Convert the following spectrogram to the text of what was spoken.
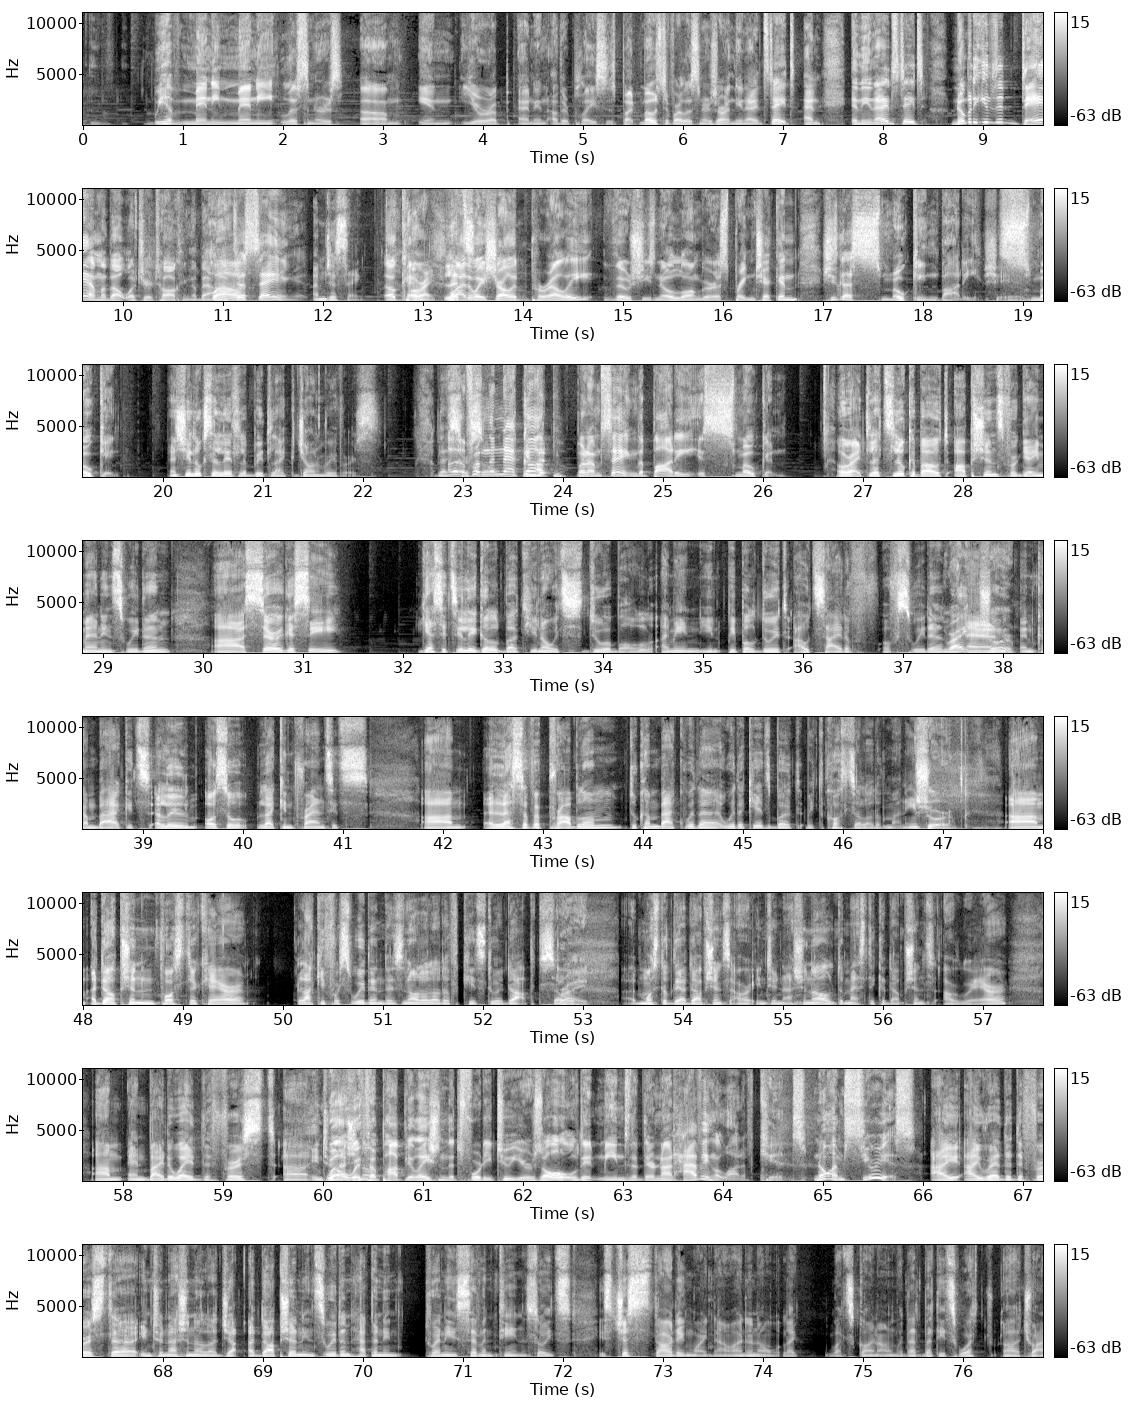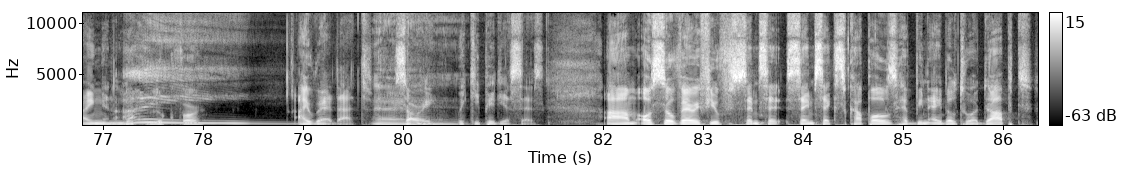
we have many, many listeners um, in Europe and in other places, but most of our listeners are in the United States. And in the United States, nobody gives a damn about what you're talking about. Well- I'm just saying it. I'm just saying. Okay. All right. By let's- the way, Charlotte Perrelli, though she's no longer a spring chicken, she's got a smoking body. She is. smoking. And she looks a little bit like Joan Rivers. Bless Uh, her from the neck In up. but I'm saying the body is smoking. All right, let's look about options for gay men in Sweden. Uh, surrogacy, yes, it's illegal, but you know it's doable. I mean, you, people do it outside of, of Sweden, Right, And, sure. and come back. It's a little also like in France. It's um, less of a problem to come back with a with the kids, but it costs a lot of money. Sure. Um, adoption and foster care. Lucky for Sweden, there's not a lot of kids to adopt. So Right. uh, most of the adoptions are international. Domestic adoptions are rare. Um, and by the way, the first uh, international. Well, with a population that's 42 years old, it means that they're not having a lot of kids. No, I'm serious. I, I read that the first uh, international adjo- adoption in Sweden happened in 2017. So it's it's just starting right now. I don't know like what's going on with that, but it's worth uh, trying and look, look for. I read that. Sorry, Wikipedia says. Um, also, very few same same sex couples have been able to adopt,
